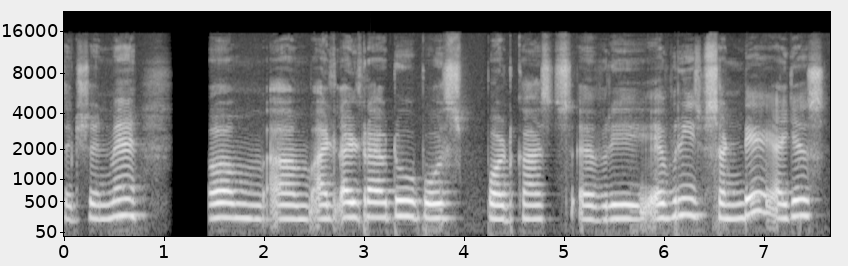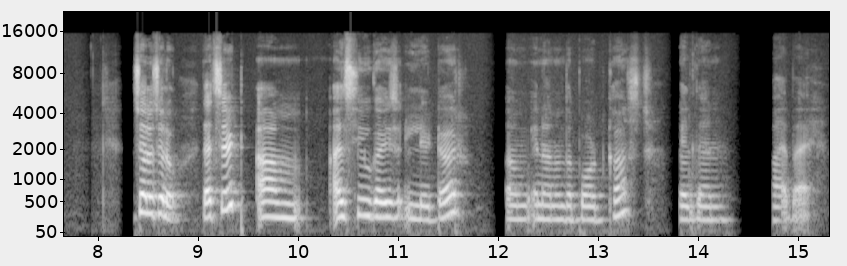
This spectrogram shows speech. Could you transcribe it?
सेक्शन में। I'll try to post podcasts every every Sunday I guess. chalo chalo that's it. Um I'll see you guys later um in another podcast. Till then bye bye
